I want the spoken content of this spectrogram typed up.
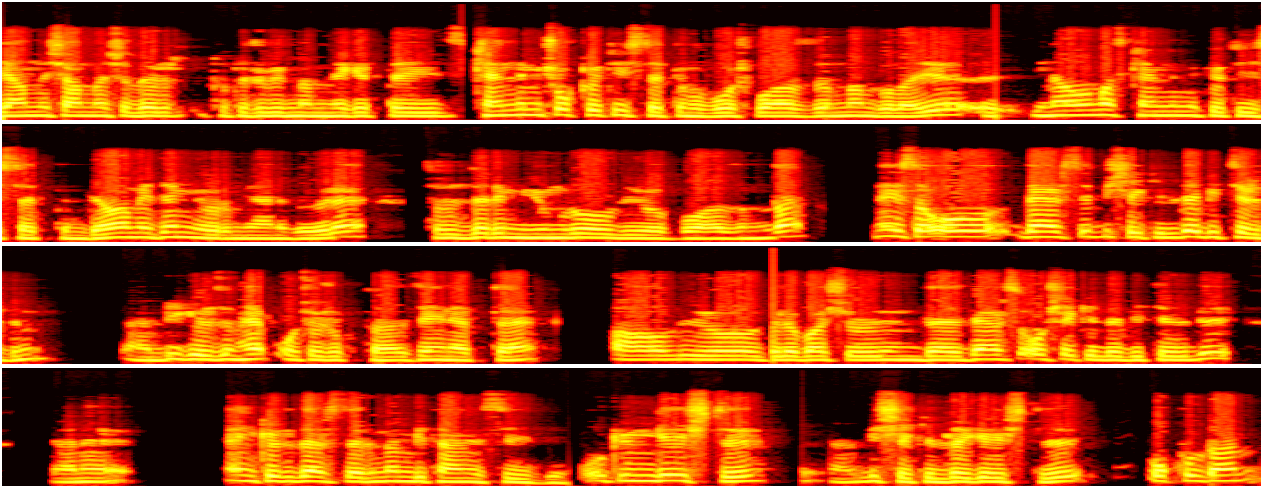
yanlış anlaşılır, tutucu bir memleketteyiz. Kendimi çok kötü hissettim bu boş boğazlığımdan dolayı. E, inanılmaz kendimi kötü hissettim. Devam edemiyorum yani böyle. Sözlerim yumru oluyor boğazımda. Neyse o dersi bir şekilde bitirdim. Yani bir gözüm hep o çocukta, Zeynep'te. Ağlıyor, böyle başı önünde. Dersi o şekilde bitirdi. Yani en kötü derslerinden bir tanesiydi. O gün geçti. Yani bir şekilde geçti. Okuldan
